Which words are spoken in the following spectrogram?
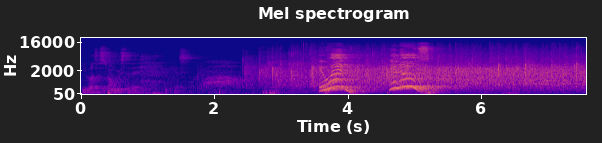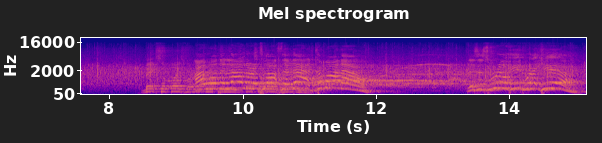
he was the strongest today. Yes. You win. You lose. Make some noise for me. I want a louder applause than that. Come on now. This is real heat right here.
